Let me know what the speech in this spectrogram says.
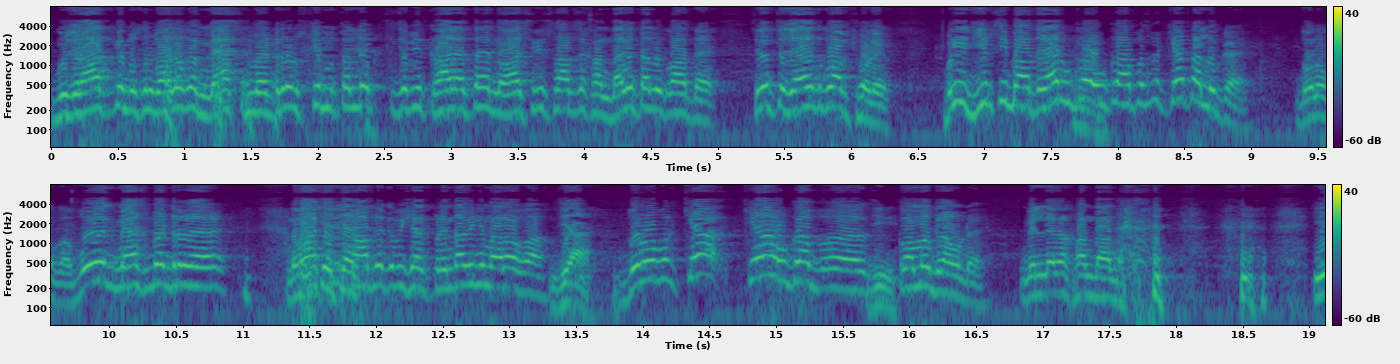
गुजरात के मुसलमानों का मैथ मर्डर उसके मुतल जब ये कहा जाता है नवाज़ शरीफ साहब से खानदानी ताल्लुकात है चलो तजारत को आप छोड़े। बड़ी अजीब सी बात है यार उनका उनका आपस में क्या ताल्लुक है? दोनों का। वो एक मैथ मर्डर है। नवाज़ शरीफ साहब ने कभी शायद परिंदा भी नहीं मारा होगा। दोनों का क्या क्या उनका कॉमन ग्राउंड है मिलने का खानदान। ये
